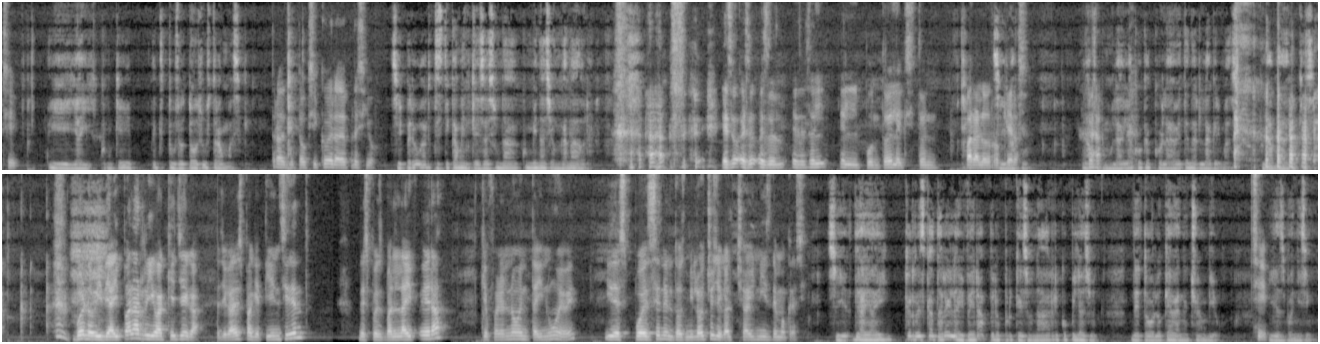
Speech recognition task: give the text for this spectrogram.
Sí. y ahí como que expuso todos sus traumas. Tras de tóxico era depresivo. Sí, pero artísticamente esa es una combinación ganadora. eso, eso, eso es, ese es el, el punto del éxito en, para los Sí, la, rockeros. la fórmula de la Coca-Cola debe tener lágrimas. La madre que. Bueno, y de ahí para arriba, ¿qué llega? Llega de Spaghetti Incident, después va el Live Era, que fue en el 99, y después en el 2008 llega el Chinese Democracy. Sí, de ahí hay que rescatar el Ivera, pero porque es una recopilación de todo lo que habían hecho en vivo Sí, y es buenísimo.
